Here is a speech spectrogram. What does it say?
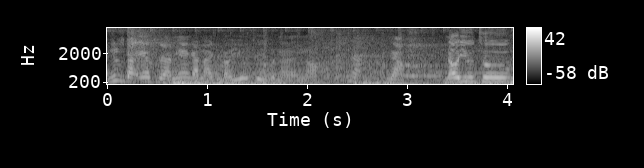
You just got Instagram. You ain't got like no YouTube or nothing, no? No. No, no YouTube.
